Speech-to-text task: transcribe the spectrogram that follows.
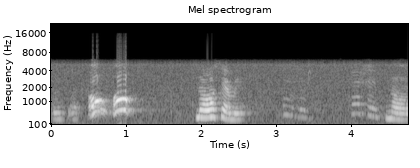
Oh, oh! No, Sammy. Mm-hmm. Mm-hmm. No.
